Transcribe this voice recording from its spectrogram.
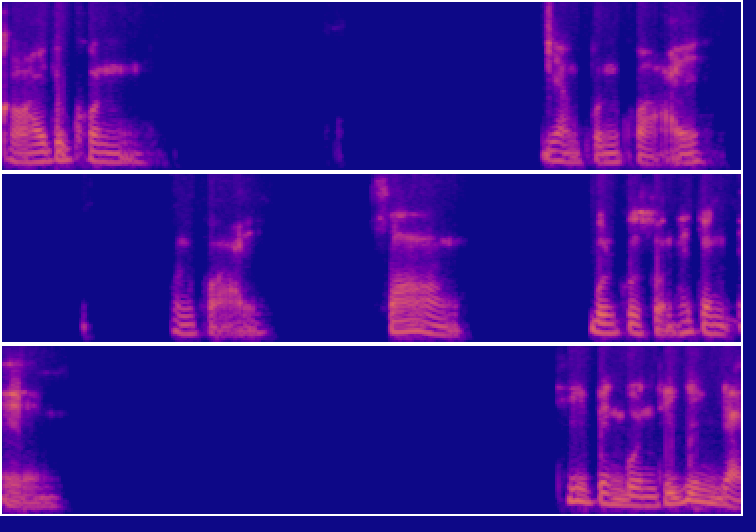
ขอให้ทุกคน อย่างผลขวายผลขวาย สร้างบุญกุศลให้ตนเอง ที่เป็นบุญที่ยิ่งใหญ่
